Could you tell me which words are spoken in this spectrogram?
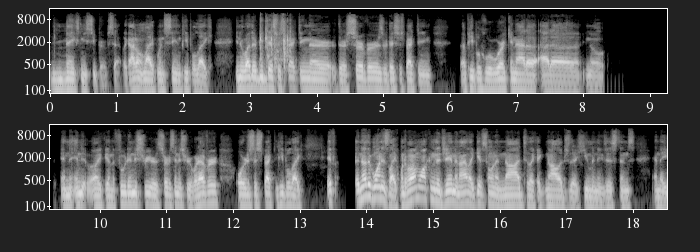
makes me super upset. Like I don't like when seeing people like you know whether it be disrespecting their their servers or disrespecting uh, people who are working at a at a you know in the in, like in the food industry or the service industry or whatever, or disrespecting people like if another one is like when if I'm walking in the gym and I like give someone a nod to like acknowledge their human existence and they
